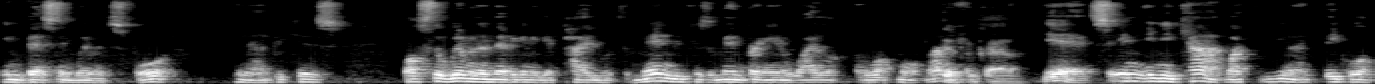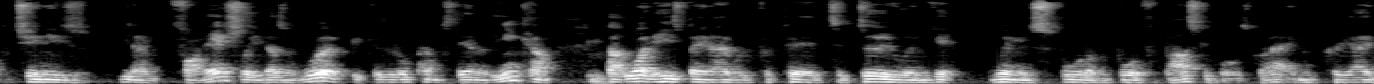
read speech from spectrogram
invest in women's sport. You know because. Whilst the women are never going to get paid with the men because the men bring in away a lot more money, Different crowd. yeah, it's and, and you can't like you know equal opportunities. You know, financially doesn't work because it all comes down to the income. Mm. But what he's been able to prepare to do and get women's sport on the board for basketball is great, and create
